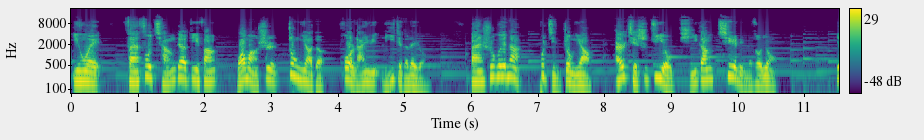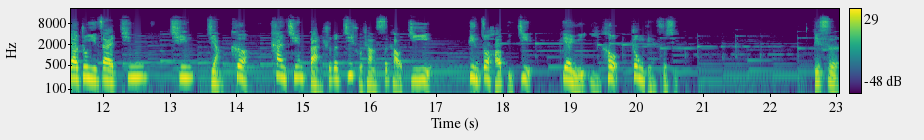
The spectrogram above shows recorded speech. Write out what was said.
因为反复强调的地方往往是重要的或难于理解的内容。板书归纳。不仅重要，而且是具有提纲挈领的作用。要注意在听清讲课、看清板书的基础上思考记忆，并做好笔记，便于以后重点复习。第四，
